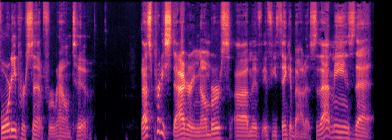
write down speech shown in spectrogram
40% for round two. That's pretty staggering numbers um, if, if you think about it. So that means that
